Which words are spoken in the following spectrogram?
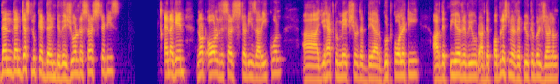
then then just look at the individual research studies. And again not all research studies are equal. Uh, you have to make sure that they are good quality are they peer reviewed are they published in a reputable journal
